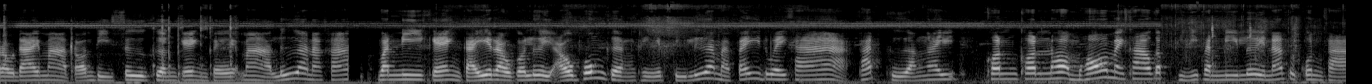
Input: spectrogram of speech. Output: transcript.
เราได้มาตอนที่ซื้อเครื่องแกงแพะมาเลือนะคะ วันนี้แกงไก่เราก็เลยเอาพงเครื่องเทศสีเลือมาใส่ด้วยค่ะ พัดเครื่องให้คอนคอนหอมหอมไม่ข้าวกับผีพันนี้เลยนะ ทุกคนค่ะ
